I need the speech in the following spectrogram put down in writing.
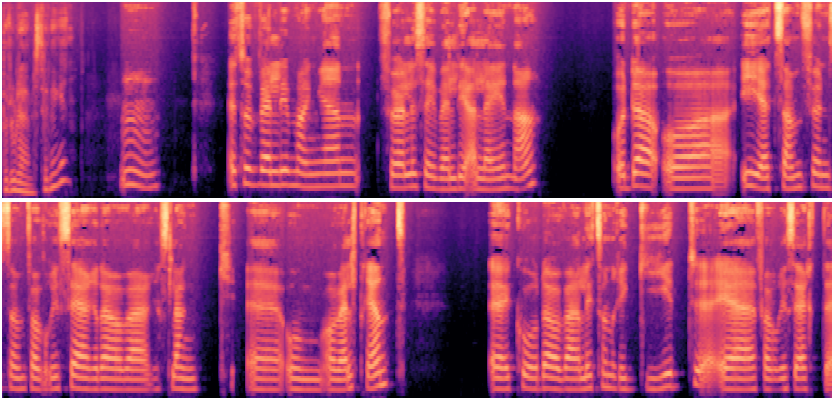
problemstillingen. Mm. Jeg tror veldig mange føler seg veldig alene. Og det å I et samfunn som favoriserer det å være slank, eh, ung og veltrent, eh, hvor det å være litt sånn rigid er favoriserte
